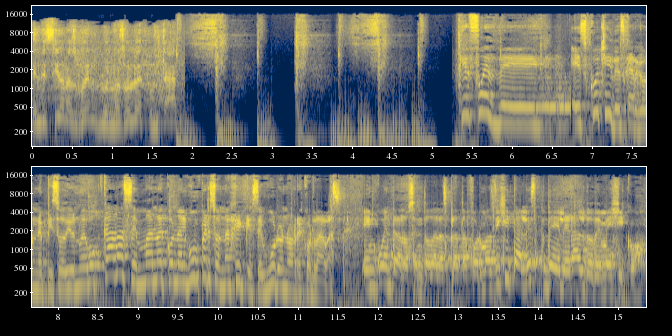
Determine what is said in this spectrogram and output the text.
el destino nos vuelve a juntar. ¿Qué fue de...? Escucha y descarga un episodio nuevo cada semana con algún personaje que seguro no recordabas. Encuéntranos en todas las plataformas digitales de El Heraldo de México.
